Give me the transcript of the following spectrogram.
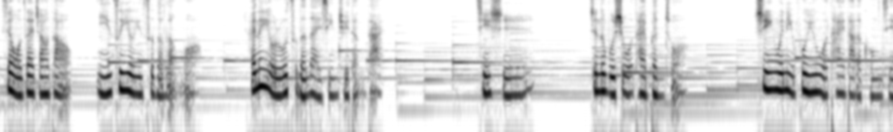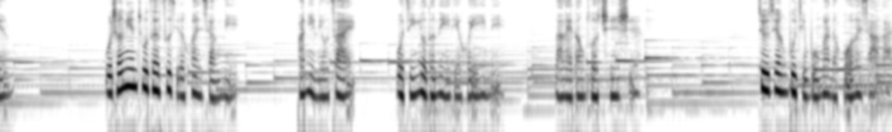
笑我在遭到你一次又一次的冷漠，还能有如此的耐心去等待。其实，真的不是我太笨拙，是因为你赋予我太大的空间。我常年住在自己的幻想里，把你留在我仅有的那一点回忆里，拿来当做吃食。就这样不紧不慢的活了下来。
